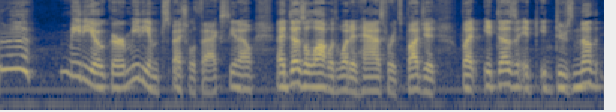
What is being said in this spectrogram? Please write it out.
Uh, mediocre, medium special effects. You know, it does a lot with what it has for its budget, but it doesn't. It, it there's nothing.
